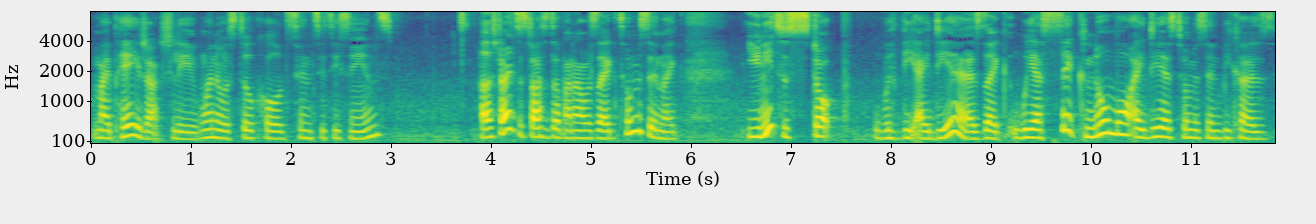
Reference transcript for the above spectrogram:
my page actually when it was still called Sin City Scenes. I was trying to start it up and I was like, Thomason, like, you need to stop with the ideas. Like, we are sick. No more ideas, Thomason, because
